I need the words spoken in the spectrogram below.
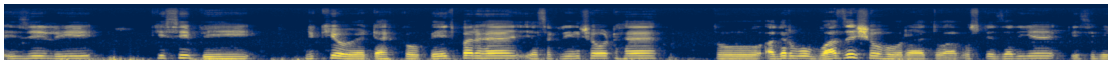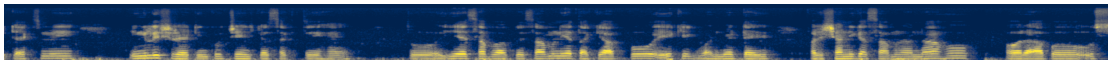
इजीली किसी भी लिखे हुए टेक्स्ट को पेज पर है या स्क्रीनशॉट है तो अगर वो वाज शो हो रहा है तो आप उसके ज़रिए किसी भी टेक्स्ट में इंग्लिश राइटिंग को चेंज कर सकते हैं। तो यह सब आपके सामने है, ताकि आपको एक एक वर्ड में परेशानी का सामना ना हो और आप उस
